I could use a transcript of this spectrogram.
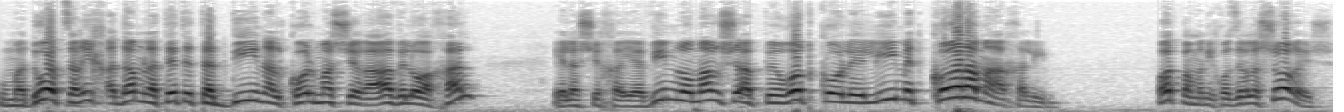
ומדוע צריך אדם לתת את הדין על כל מה שראה ולא אכל? אלא שחייבים לומר שהפירות כוללים את כל המאכלים. עוד פעם אני חוזר לשורש,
